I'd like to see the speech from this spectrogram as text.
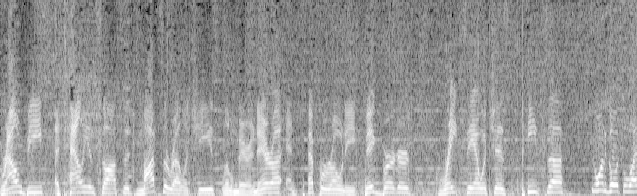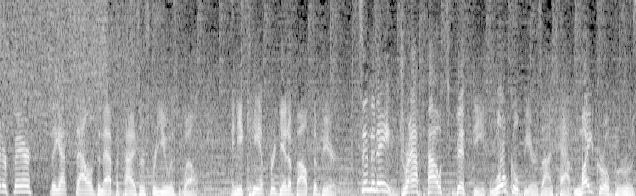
Ground beef, Italian sausage, mozzarella cheese, little marinara, and pepperoni. Big burgers, great sandwiches, pizza. If you want to go with the lighter fare, they got salads and appetizers for you as well. And you can't forget about the beer. In the name, Draft House 50. Local beers on tap, micro brews,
